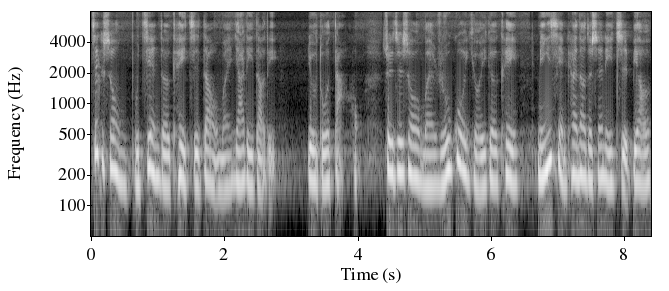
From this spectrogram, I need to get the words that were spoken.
这个时候我们不见得可以知道我们压力到底有多大。所以这时候我们如果有一个可以。明显看到的生理指标，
